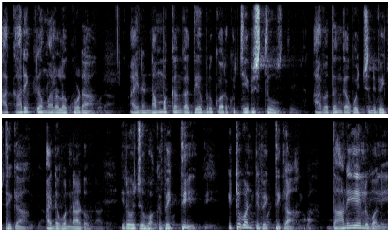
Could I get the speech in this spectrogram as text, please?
ఆ కార్యక్రమాలలో కూడా ఆయన నమ్మకంగా దేవుని కొరకు జీవిస్తూ ఆ విధంగా వచ్చిన వ్యక్తిగా ఆయన ఉన్నాడు. ఈరోజు ఒక వ్యక్తి ఇటువంటి వ్యక్తిగా దానియేలు వలె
